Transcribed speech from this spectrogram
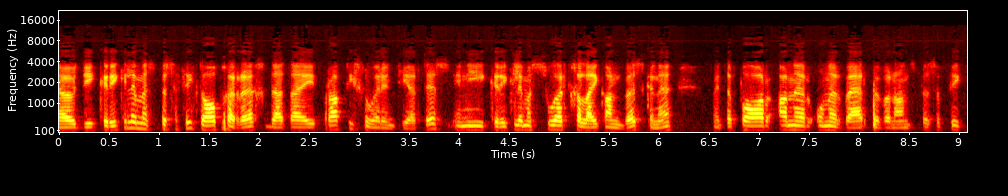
Nou die kurrikulum is spesifiek daarop gerig dat hy prakties georiënteerd is en die kurrikulum is soortgelyk aan wiskunde met 'n paar ander onderwerpe wat dan spesifiek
